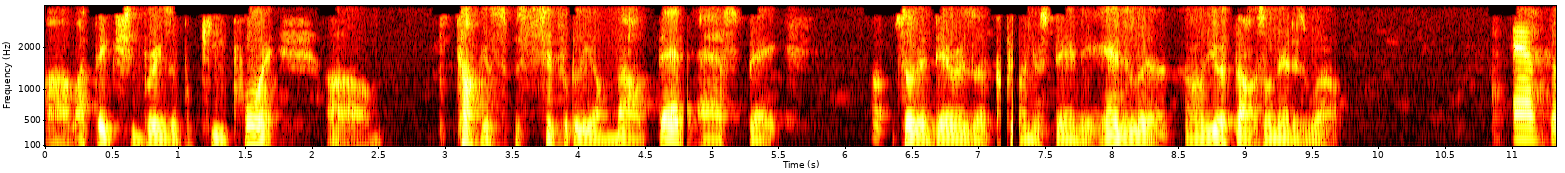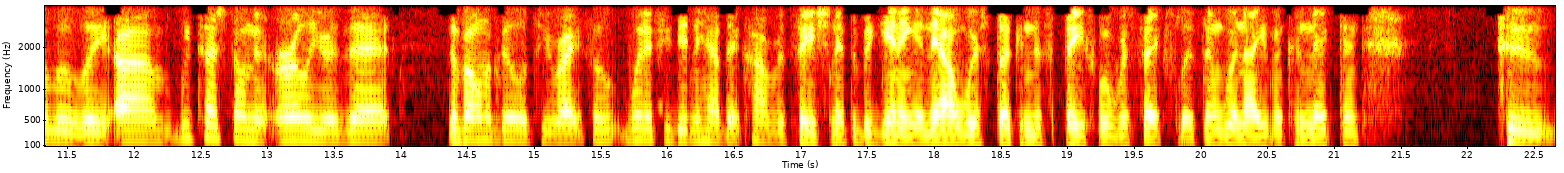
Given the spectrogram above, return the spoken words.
um, I think she brings up a key point um, talking specifically about that aspect so that there is a clear understanding Angela your thoughts on that as well Absolutely. Um, we touched on it earlier that the vulnerability, right? So what if you didn't have that conversation at the beginning and now we're stuck in this space where we're sexless and we're not even connecting to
